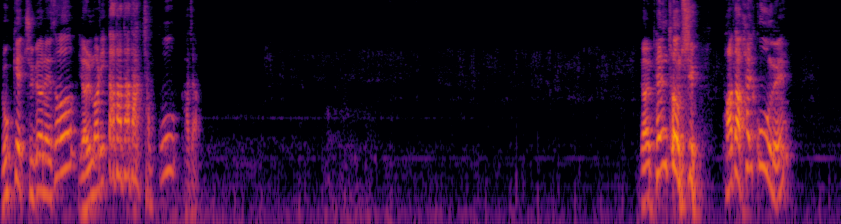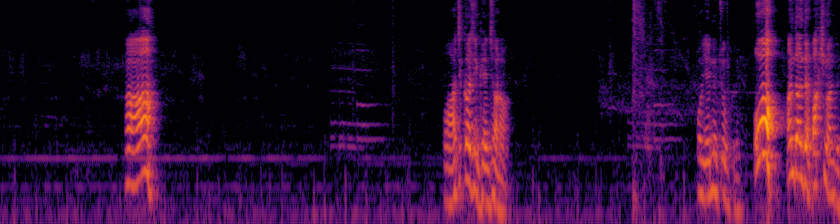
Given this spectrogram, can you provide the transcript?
로켓 주변에서 열 마리 따다다닥 잡고 가자. 야, 팬텀 씨 바닥 핥고 오네. 아. 아. 어, 아직까진 괜찮아. 어, 얘는 좀 그래. 어! 안 돼, 안 돼. 막히면 안 돼.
